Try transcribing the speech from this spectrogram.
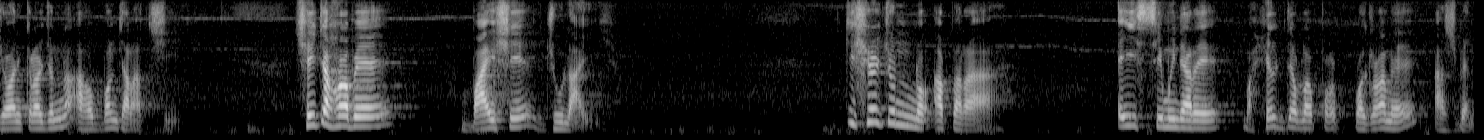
জয়েন করার জন্য আহ্বান জানাচ্ছি। সেইটা হবে বাইশে জুলাই। কিসের জন্য আপনারা এই সেমিনারে বা হেলথ ডেভেলপ প্রোগ্রামে আসবেন?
